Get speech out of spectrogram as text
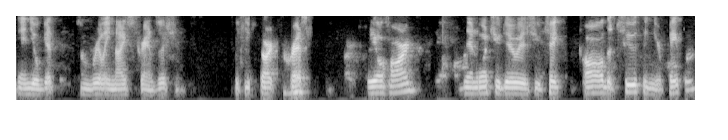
then you'll get some really nice transitions. If you start pressing real hard, then what you do is you take all the tooth in your paper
